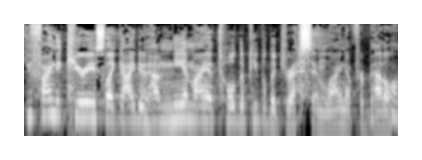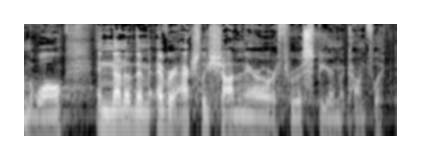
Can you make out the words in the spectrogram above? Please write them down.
You find it curious, like I do, how Nehemiah told the people to dress and line up for battle on the wall, and none of them ever actually shot an arrow or threw a spear in the conflict.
